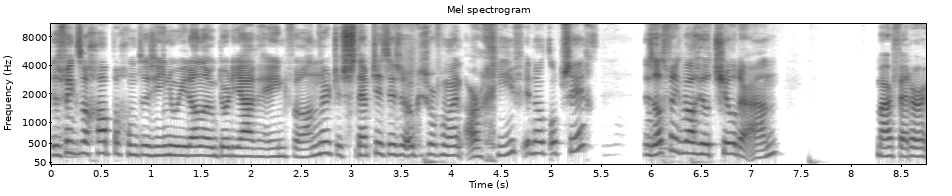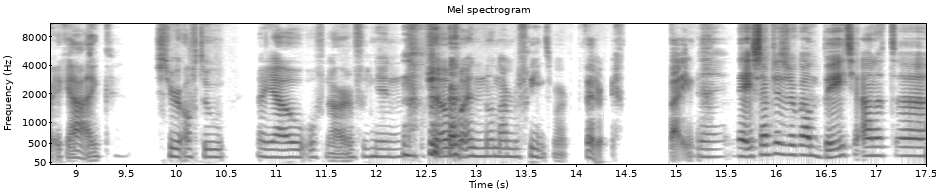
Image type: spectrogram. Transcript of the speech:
Dus vind ik het wel grappig om te zien hoe je dan ook door de jaren heen verandert. Dus Snapchat is ook een soort van mijn archief in dat opzicht. Dus dat vind ik wel heel chill daaraan. Maar verder, ik, ja, ik stuur af en toe naar jou of naar een vriendin of zo. en dan naar mijn vriend. Maar verder echt pijn. Nee, nee Snapchat is ook wel een beetje aan het... eh,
